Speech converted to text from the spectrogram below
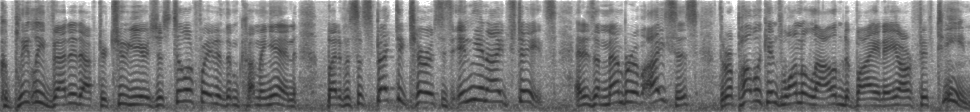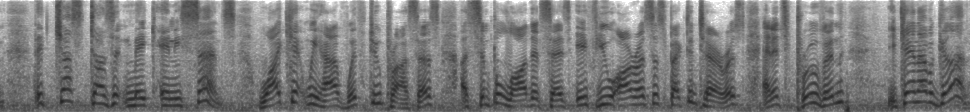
completely vetted after two years. You're still afraid of them coming in. But if a suspected terrorist is in the United States and is a member of ISIS, the Republicans want to allow them to buy an AR-15. It just doesn't make any sense. Why can't we have, with due process, a simple law that says if you are a suspected terrorist and it's proven, you can't have a gun?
